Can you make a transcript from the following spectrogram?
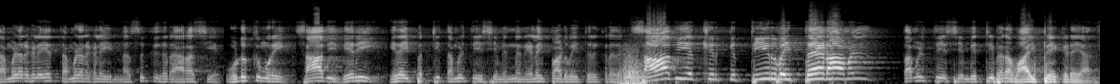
தமிழர்களே தமிழர்களை நசுக்குகிற அரசியல். ஒடுக்குமுறை சாதி வெறி இதை பற்றி தமிழ் தேசியம் என்ன நிலைப்பாடு வைத்திருக்கிறது? சாதியத்திற்கு தீர்வை தேடாமல் தமிழ் தேசியம் வெற்றி பெற வாய்ப்பே கிடையாது.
